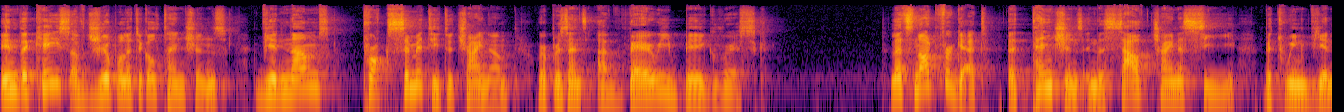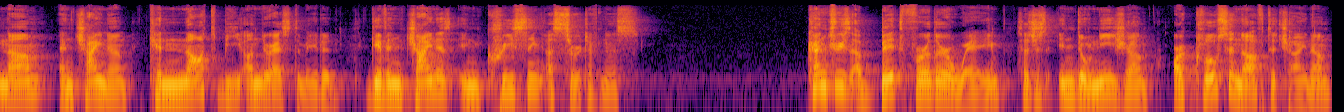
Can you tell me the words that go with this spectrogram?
In the case of geopolitical tensions, Vietnam's proximity to China represents a very big risk. Let's not forget that tensions in the South China Sea between Vietnam and China cannot be underestimated given China's increasing assertiveness. Countries a bit further away, such as Indonesia, are close enough to China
